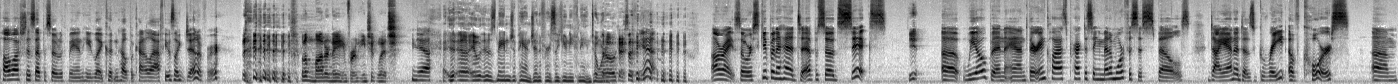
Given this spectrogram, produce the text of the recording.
Paul watched this episode with me and he like couldn't help but kind of laugh. He was like Jennifer. What a modern name for an ancient witch. Yeah. Uh, uh, it, it was made in japan Jennifer is a unique name don't worry Oh, okay. So Yeah. All right, so we're skipping ahead to episode 6. yeah, Uh, we open and they're in class practicing metamorphosis spells. Diana does great, of course. Um,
